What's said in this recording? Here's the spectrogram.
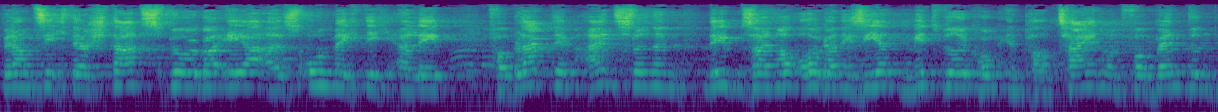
während sich der Staatsbürger eher als ohnmächtig erlebt, verbleibt dem Einzelnen neben seiner organisierten Mitwirkung in Parteien und Verbänden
